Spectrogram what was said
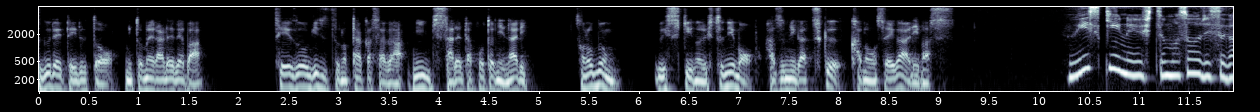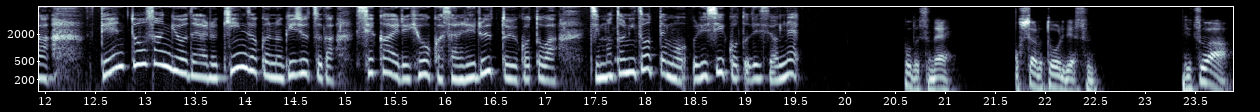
優れていると認められれば、製造技術の高さが認知されたことになり、その分ウイスキーの輸出にも弾みがつく可能性があります。ウイスキーの輸出もそうですが、伝統産業である金属の技術が世界で評価されるということは、地元にとっても嬉しいことですよね。そうですね。おっしゃる通りです。実は、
